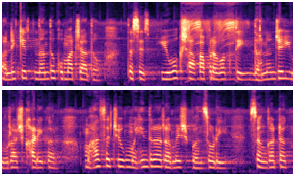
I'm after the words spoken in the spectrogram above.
अनिकेत नंदकुमार जाधव तसेच युवक शाखा प्रवक्ते धनंजय युवराज खाडेकर महासचिव महेंद्र रमेश बनसोडे संघटक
